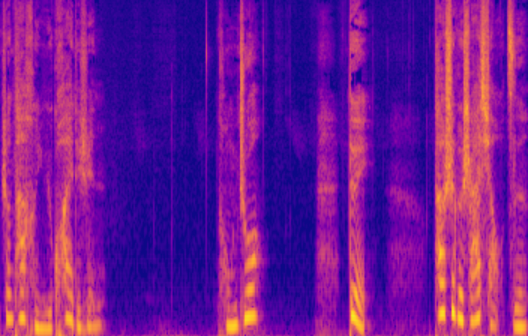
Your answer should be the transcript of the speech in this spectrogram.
让他很愉快的人。同桌。对，他是个傻小子，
